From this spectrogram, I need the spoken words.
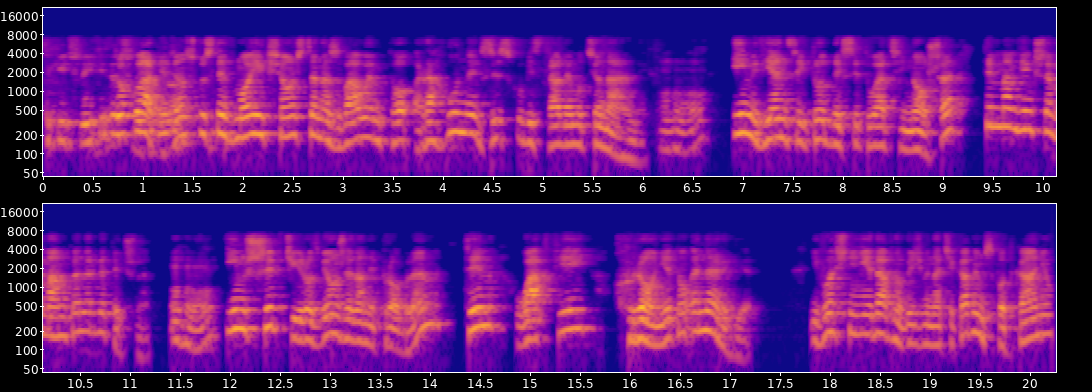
Psychiczny i fizyczny. Dokładnie. W związku z tym w mojej książce nazwałem to rachunek zysków i strat emocjonalnych. Mhm. Im więcej trudnych sytuacji noszę, tym mam większe manko energetyczne. Mhm. Im szybciej rozwiążę dany problem, tym łatwiej chronię tą energię. I właśnie niedawno byliśmy na ciekawym spotkaniu,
